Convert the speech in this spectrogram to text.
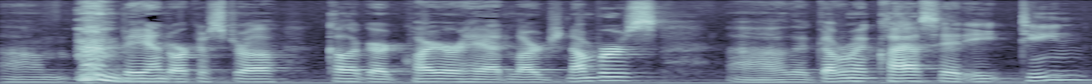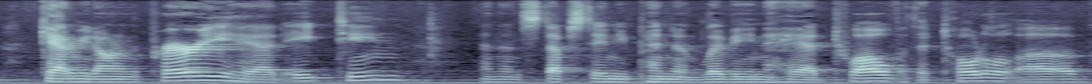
um, band, orchestra, color guard choir had large numbers. Uh, the government class had 18. Academy Down on the Prairie had 18. And then Steps to Independent Living had 12 with a total of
